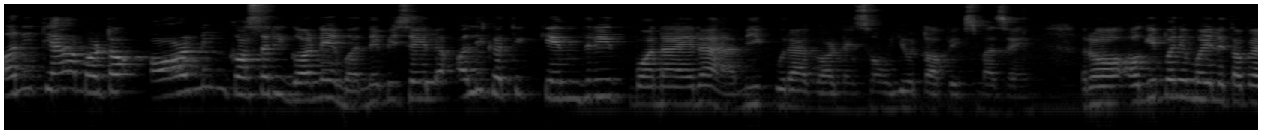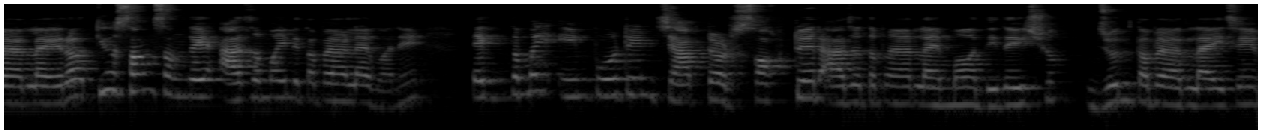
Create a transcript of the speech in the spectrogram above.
अनि त्यहाँबाट अर्निङ कसरी गर्ने भन्ने विषयलाई अलिकति केन्द्रित बनाएर हामी कुरा गर्नेछौँ यो टपिक्समा चाहिँ। र अघि पनि मैले तपाईँहरूलाई र त्यो सँगसँगै आज मैले तपाईँहरूलाई भने एकदमै इम्पोर्टेन्ट च्याप्टर सफ्टवेयर आज तपाईँहरूलाई म दिँदैछु। जुन तपाईँहरूलाई चाहिँ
